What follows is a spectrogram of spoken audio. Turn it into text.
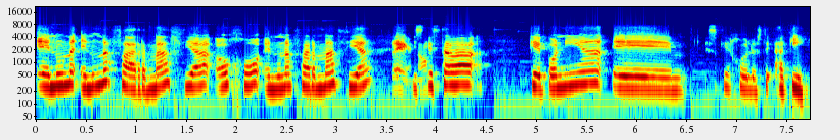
en una, en una farmacia, ojo, en una farmacia Es ¿no? que estaba, que ponía, eh, es que, joder, lo estoy, aquí.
